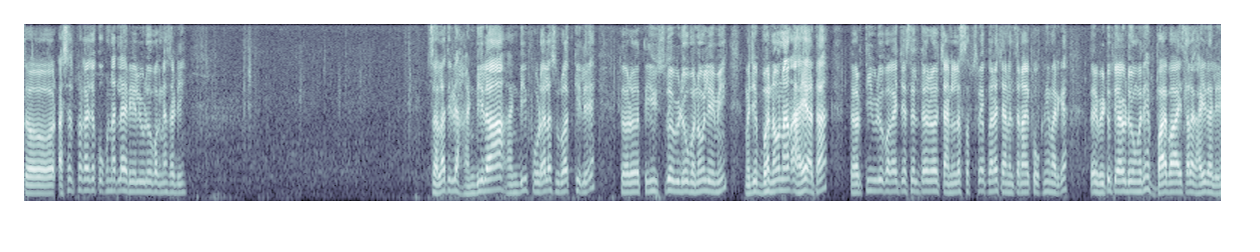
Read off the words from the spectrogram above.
तर अशाच प्रकारच्या कोकणातल्या रिअल व्हिडिओ बघण्यासाठी चला तिकडे हंडीला हंडी फोडायला सुरुवात केली आहे. तर ती सुद्धा व्हिडिओ बनवली आहे मी. म्हणजे बनवणार आहे आता. तर ती व्हिडिओ बघायची असेल तर चॅनलला सबस्क्राईब करा. चॅनलचं नाव कोकणी मार्ग. तर भेटू त्या व्हिडिओमध्ये. बाय बाय चला घाई झाली.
